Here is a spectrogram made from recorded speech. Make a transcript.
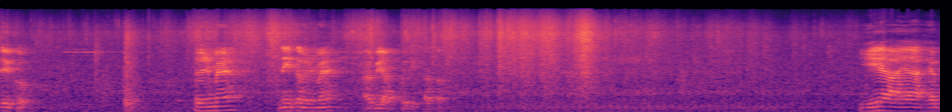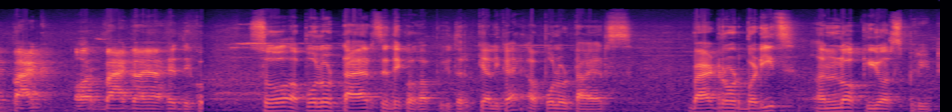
देखो, समझ में नहीं समझ में अभी आपको दिखाता हूँ। ये आया है बैग और बैग आया है देखो। सो अपोलो टायर से देखो आप इधर क्या लिखा है? Apollo tyres bad road buddies unlock your spirit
